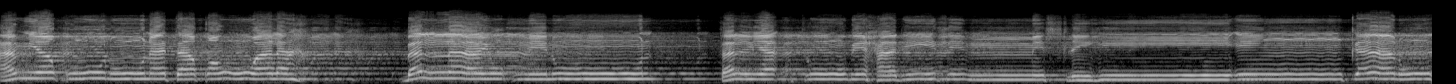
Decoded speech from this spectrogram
أم يقولون تقوله بل لا يؤمنون فليأتوا بحديث مثله إن كانوا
